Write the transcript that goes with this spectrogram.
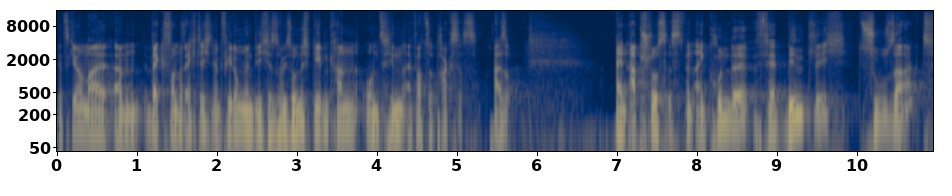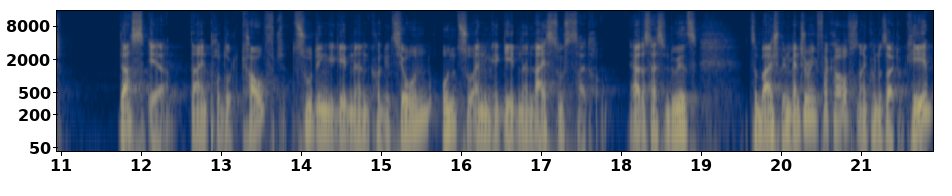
Jetzt gehen wir mal ähm, weg von rechtlichen Empfehlungen, die ich hier sowieso nicht geben kann, und hin einfach zur Praxis. Also, ein Abschluss ist, wenn ein Kunde verbindlich zusagt, dass er dein Produkt kauft zu den gegebenen Konditionen und zu einem gegebenen Leistungszeitraum. Ja, das heißt, wenn du jetzt zum Beispiel ein Mentoring verkaufst und ein Kunde sagt, okay,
